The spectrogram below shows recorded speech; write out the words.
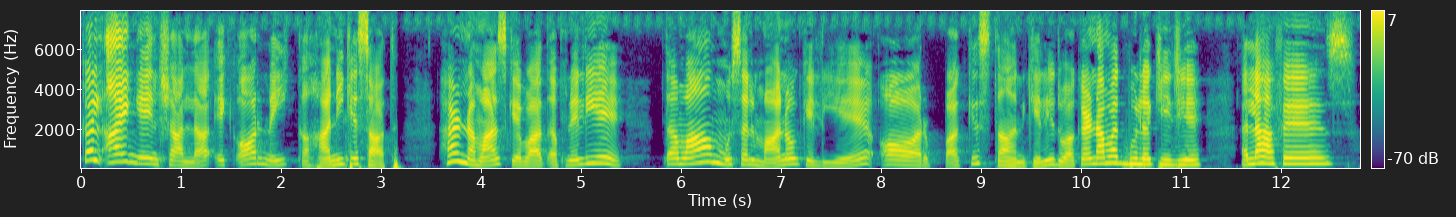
کل آئیں گے انشاءاللہ ایک اور نئی کہانی کے ساتھ۔ ہر نماز کے بعد اپنے لیے۔ تمام مسلمانوں کے لیے اور پاکستان کے لیے دعا کرنا مت بھولا کیجیے۔ اللہ حافظ۔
